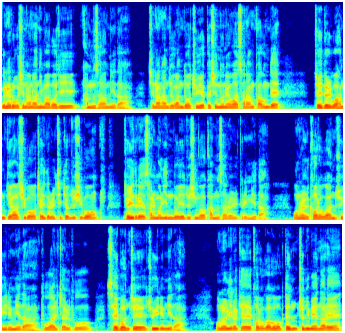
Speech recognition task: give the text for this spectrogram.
은혜로우신 하나님 아버지 감사합니다. 지난 한 주간도 주의 크신 은혜와 사랑 가운데 저희들과 함께 하시고 저희들을 지켜주시고 저희들의 삶을 인도해 주신 것 감사를 드립니다. 오늘 거룩한 주일입니다. 부활절 후 세 번째 주일입니다. 오늘 이렇게 거룩하고 복된 주님의 날에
